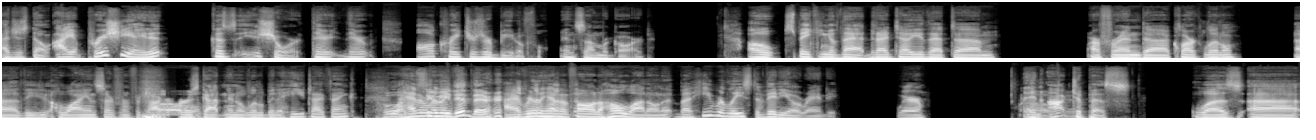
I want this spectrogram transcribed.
I just don't. I appreciate it because sure, they're they're all creatures are beautiful in some regard. Oh, speaking of that, did I tell you that um, our friend uh, Clark Little, uh, the Hawaiian surfing photographer, has Oh. gotten in a little bit of heat? I think. oh, I I, haven't really did there. I really haven't followed a whole lot on it, but he released a video, Randy, where an Oh, yeah. octopus was uh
